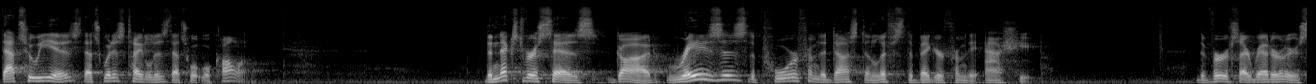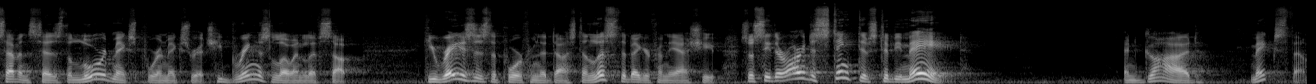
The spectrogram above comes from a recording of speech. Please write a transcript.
That's who he is, that's what his title is, that's what we'll call him. The next verse says, God raises the poor from the dust and lifts the beggar from the ash heap. the verse I read earlier, 7 says, The Lord makes poor and makes rich. He brings low and lifts up. He raises the poor from the dust and lifts the beggar from the ash heap. So, see, there are distinctives to be made, and God makes them.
